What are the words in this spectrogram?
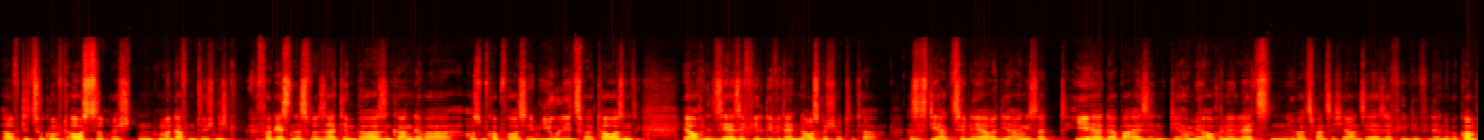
auf die Zukunft auszurichten. Und man darf natürlich nicht vergessen, dass wir seit dem Börsengang, der war aus dem Kopf raus im Juli 2000, ja auch eine sehr, sehr viele Dividenden ausgeschüttet haben. Das ist die Aktionäre, die eigentlich seit jeher dabei sind, die haben ja auch in den letzten über 20 Jahren sehr, sehr viel Dividende bekommen.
